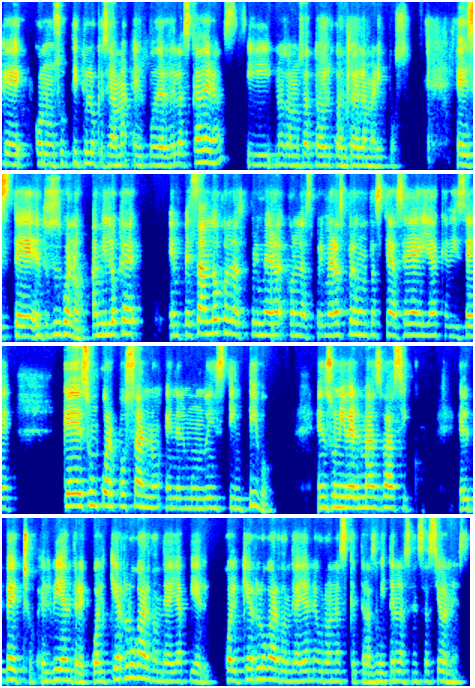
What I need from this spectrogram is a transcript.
que, con un subtítulo que se llama El poder de las caderas, y nos vamos a todo el cuento de la mariposa. Este, entonces, bueno, a mí lo que, empezando con las, primera, con las primeras preguntas que hace ella, que dice, ¿Qué es un cuerpo sano en el mundo instintivo? En su nivel más básico, el pecho, el vientre, cualquier lugar donde haya piel, cualquier lugar donde haya neuronas que transmiten las sensaciones.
